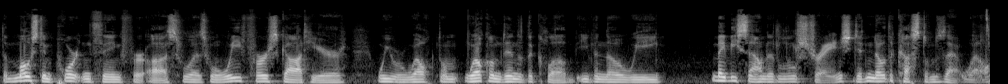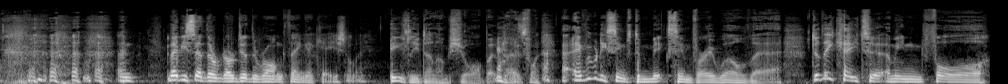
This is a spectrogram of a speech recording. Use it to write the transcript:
the most important thing for us was when we first got here, we were welcome, welcomed into the club, even though we maybe sounded a little strange, didn't know the customs that well, and maybe said the, or did the wrong thing occasionally. Easily done, I'm sure, but it's fine. Everybody seems to mix in very well there. Do they cater, I mean, for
